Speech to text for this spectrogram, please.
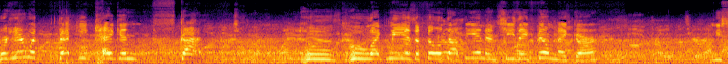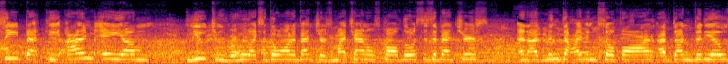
We're here with Becky Kagan Schott, who who like me is a Philadelphian and she's a filmmaker. You see, Becky, I'm a um, YouTuber who likes to go on adventures, and my channel is called Louis's Adventures. And I've been diving so far. I've done videos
